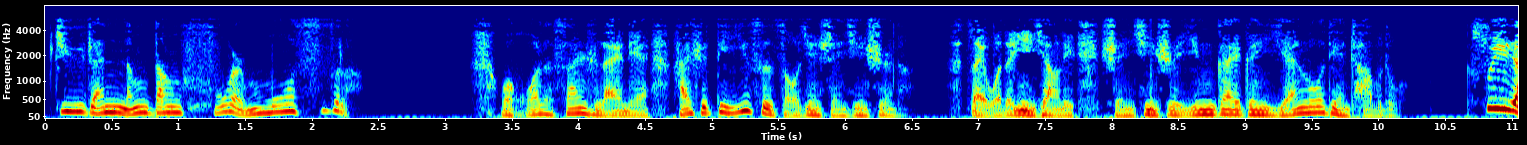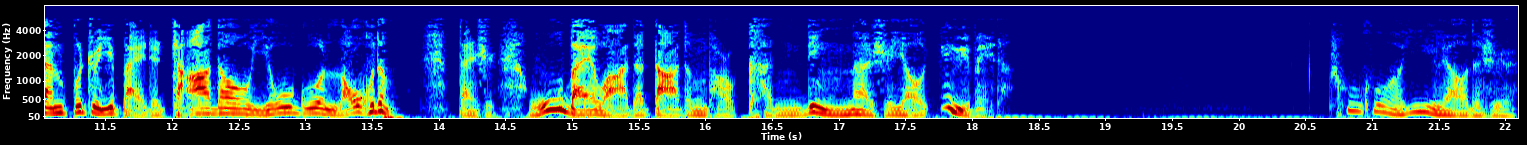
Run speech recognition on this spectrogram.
居然能当福尔摩斯了！我活了三十来年，还是第一次走进审讯室呢。在我的印象里，审讯室应该跟阎罗殿差不多，虽然不至于摆着铡刀、油锅、老虎凳，但是五百瓦的大灯泡肯定那是要预备的。出乎我意料的是。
